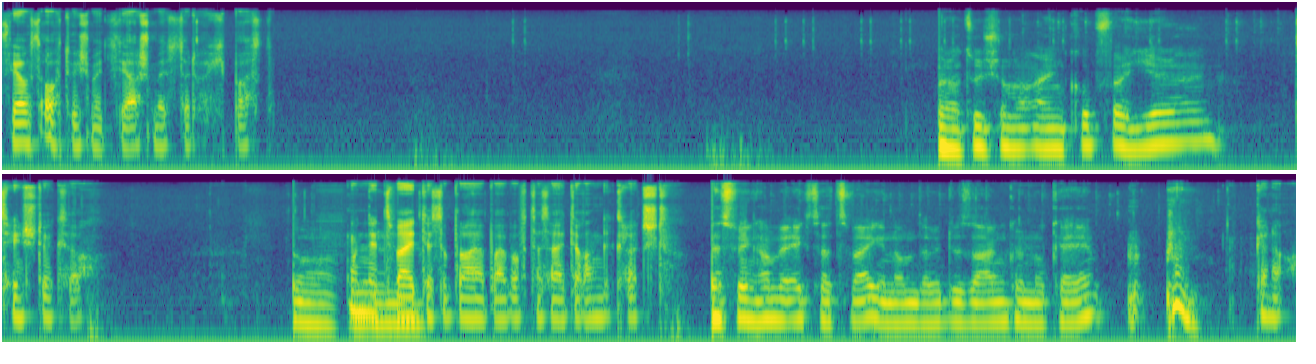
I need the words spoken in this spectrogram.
Ferros auch durchschmitzt, ja, schmilzt dadurch, passt. Und natürlich schon mal einen Kupfer hier rein. Zehn Stück so. So, Und eine dann- zweite Supplier Pipe auf der Seite rangeklatscht. Deswegen haben wir extra zwei genommen, damit wir sagen können, okay, Genau.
